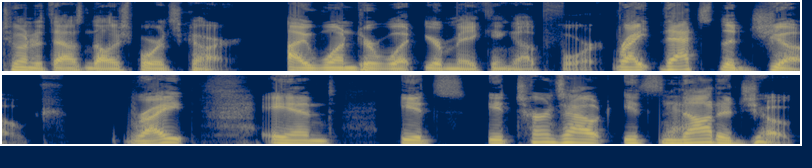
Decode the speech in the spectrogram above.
two hundred thousand dollar sports car. I wonder what you're making up for. Right? That's the joke, right? And it's it turns out it's yeah. not a joke.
